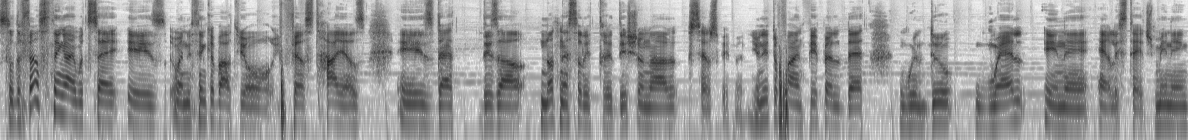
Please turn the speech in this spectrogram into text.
So the first thing I would say is when you think about your first hires, is that these are not necessarily traditional salespeople. You need to find people that will do well in an early stage, meaning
